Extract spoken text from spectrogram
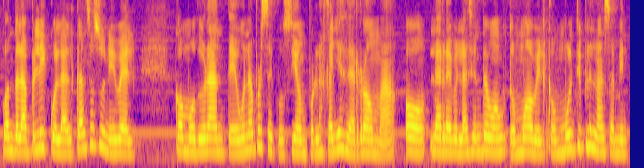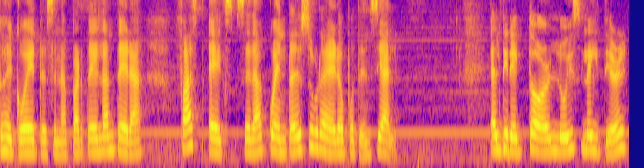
Cuando la película alcanza su nivel, como durante una persecución por las calles de Roma o la revelación de un automóvil con múltiples lanzamientos de cohetes en la parte delantera, Fast X se da cuenta de su verdadero potencial. El director Louis Leiter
